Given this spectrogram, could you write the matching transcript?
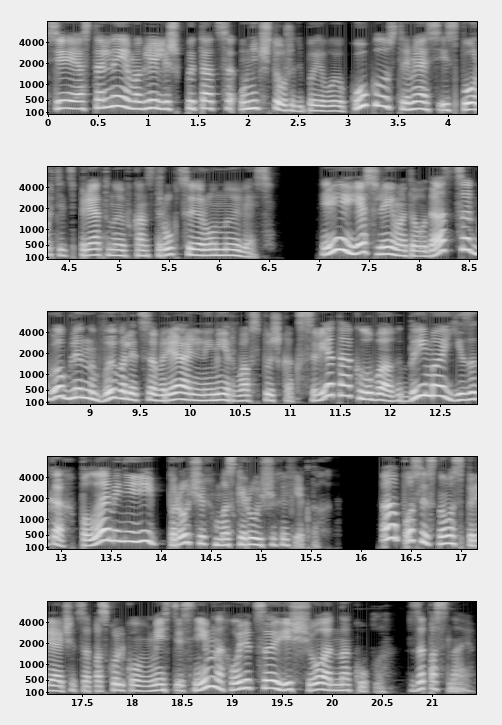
Все остальные могли лишь пытаться уничтожить боевую куклу, стремясь испортить спрятанную в конструкции рунную вязь. И если им это удастся, гоблин вывалится в реальный мир во вспышках света, клубах дыма, языках пламени и прочих маскирующих эффектах. А после снова спрячется, поскольку вместе с ним находится еще одна кукла, запасная.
